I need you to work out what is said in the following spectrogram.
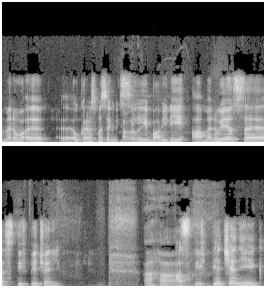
jmenova, eh, eh, o kterém jsme se kdysi bavili. bavili a jmenuje se Steve Pěčeník. Aha. A Steve Pěčeník,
